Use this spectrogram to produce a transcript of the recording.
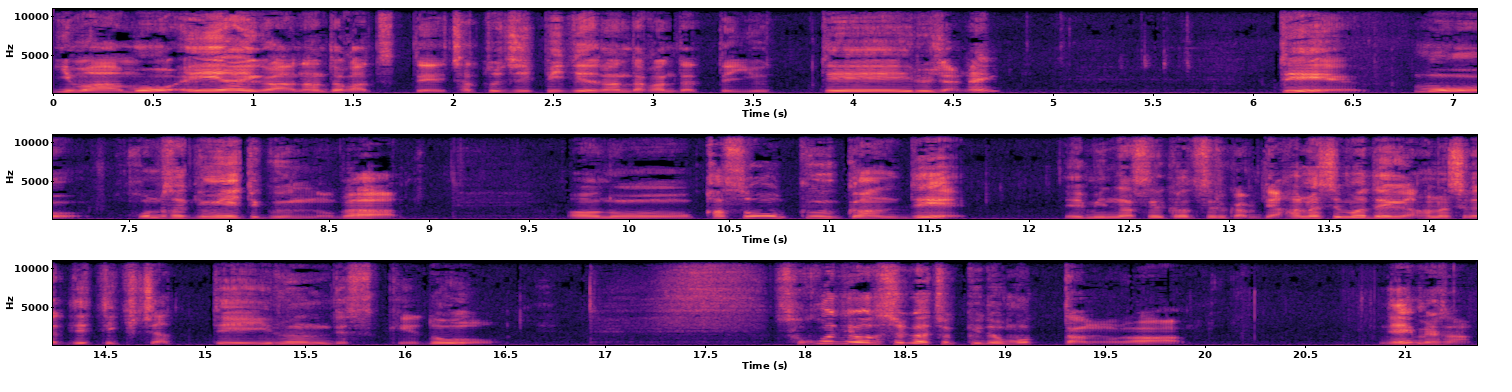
今もう AI がなんとかっつって、チャット GPT でなんだかんだって言っているじゃない？で、もう、この先見えてくるのが、あの、仮想空間で、えみんな生活するかみたいな話まで話が出てきちゃっているんですけど、そこで私が直球で思ったのが、ね、皆さん、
